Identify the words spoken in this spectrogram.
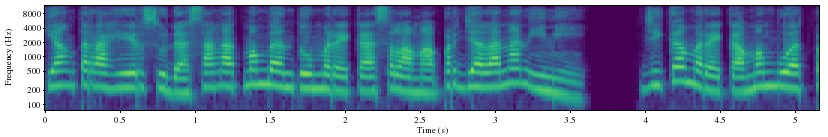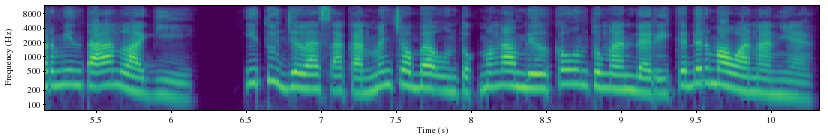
Yang terakhir sudah sangat membantu mereka selama perjalanan ini. Jika mereka membuat permintaan lagi, itu jelas akan mencoba untuk mengambil keuntungan dari kedermawanannya.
